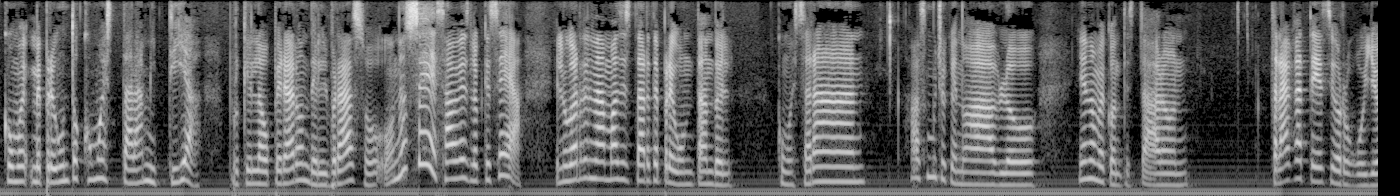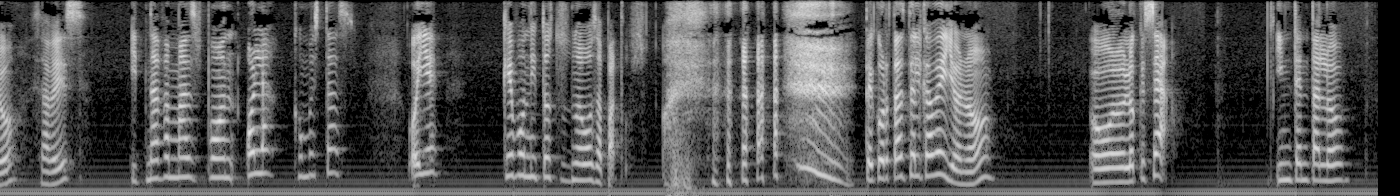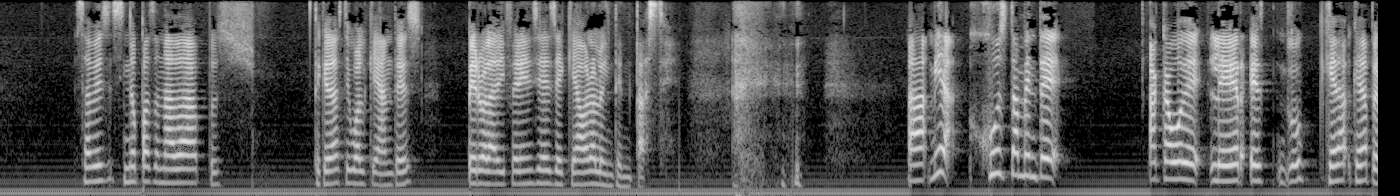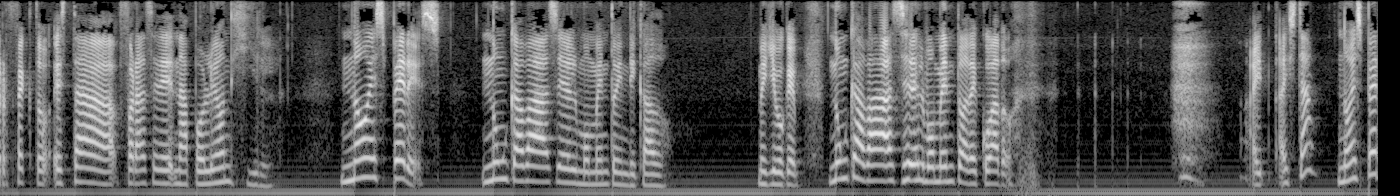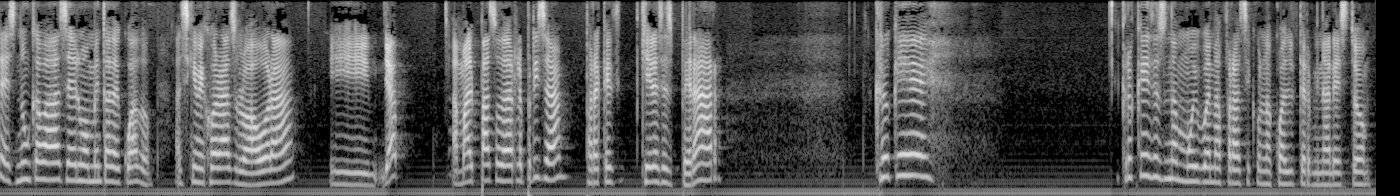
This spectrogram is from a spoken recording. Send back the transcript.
como, me pregunto cómo estará mi tía, porque la operaron del brazo, o no sé, sabes, lo que sea. En lugar de nada más estarte preguntando el, ¿cómo estarán? Hace mucho que no hablo, ya no me contestaron. Trágate ese orgullo, ¿sabes? Y nada más pon, hola, ¿cómo estás? Oye, qué bonitos tus nuevos zapatos. Te cortaste el cabello, ¿no? O lo que sea. Inténtalo. ¿Sabes? Si no pasa nada, pues te quedaste igual que antes. Pero la diferencia es de que ahora lo intentaste. ah, mira, justamente acabo de leer, uh, queda, queda perfecto, esta frase de Napoleón Hill. No esperes, nunca va a ser el momento indicado. Me equivoqué, nunca va a ser el momento adecuado. ahí, está. No esperes, nunca va a ser el momento adecuado. Así que mejor hazlo ahora y ya, a mal paso darle prisa. ¿Para qué quieres esperar? Creo que... Creo que esa es una muy buena frase con la cual terminar esto.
